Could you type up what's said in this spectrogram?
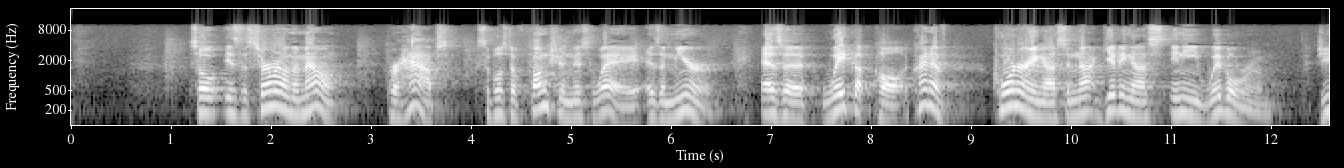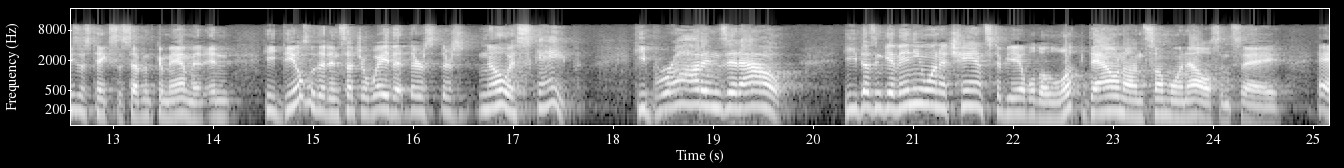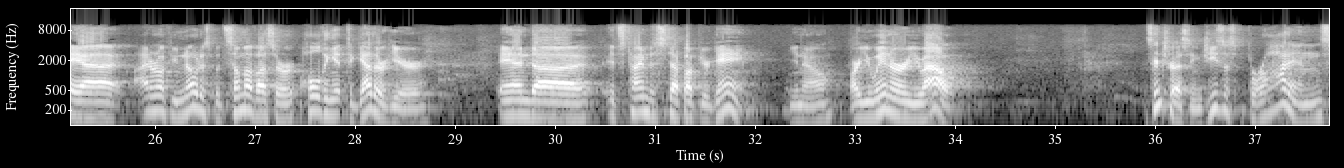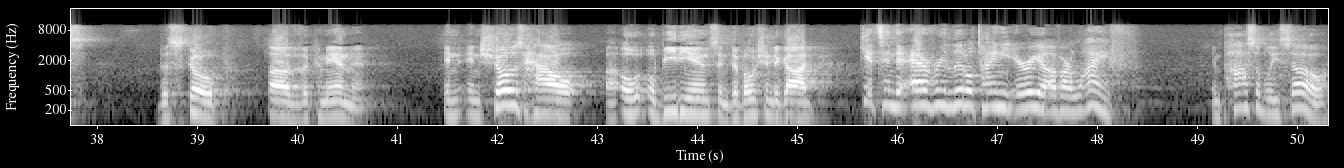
So is the Sermon on the Mount perhaps supposed to function this way as a mirror, as a wake up call, kind of cornering us and not giving us any wiggle room. Jesus takes the seventh commandment and he deals with it in such a way that there's, there's no escape. He broadens it out. He doesn't give anyone a chance to be able to look down on someone else and say, hey, uh, I don't know if you noticed, but some of us are holding it together here, and uh, it's time to step up your game. You know, are you in or are you out? It's interesting. Jesus broadens the scope of the commandment and, and shows how uh, obedience and devotion to God gets into every little tiny area of our life, impossibly so.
